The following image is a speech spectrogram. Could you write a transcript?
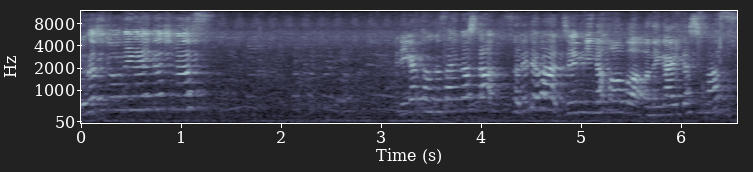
よろしくお願いいたしますありがとうございましたそれでは準備の方をお願いいたします。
